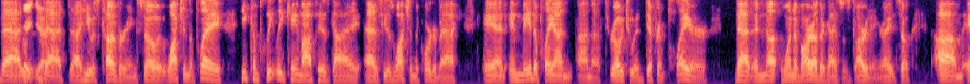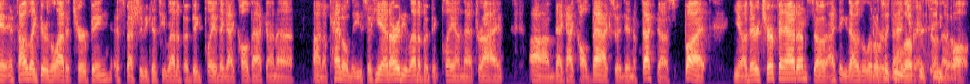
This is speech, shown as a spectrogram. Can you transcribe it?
that right, yeah. that uh, he was covering. So watching the play, he completely came off his guy as he was watching the quarterback and and made a play on on a throw to a different player that another, one of our other guys was guarding, right? So um, and it sounded like there was a lot of chirping, especially because he let up a big play that got called back on a on a penalty. So he had already let up a big play on that drive um, that got called back, so it didn't affect us. But you know they're chirping at him. So I think that was a little that's revenge what you love to see, that ball.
